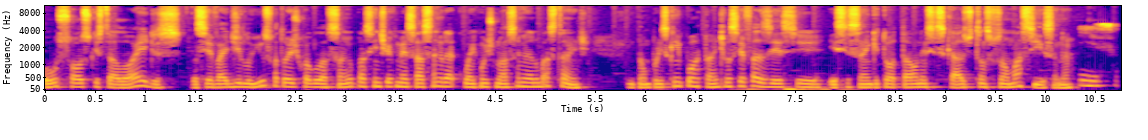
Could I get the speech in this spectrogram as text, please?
ou só os cristalóides, você vai diluir os fatores de coagulação e o paciente vai começar a sangrar, vai continuar sangrando bastante. Então, por isso que é importante você fazer esse, esse sangue total nesses casos de transfusão maciça, né? Isso.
